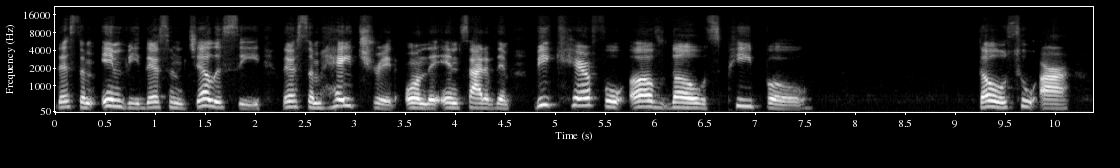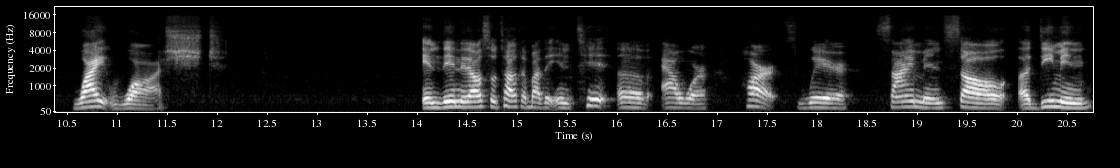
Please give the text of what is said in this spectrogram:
there's some envy, there's some jealousy, there's some hatred on the inside of them. Be careful of those people, those who are whitewashed. And then it also talked about the intent of our hearts, where Simon saw a demon,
